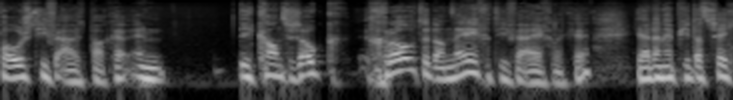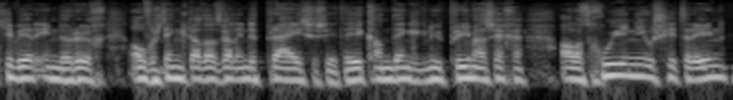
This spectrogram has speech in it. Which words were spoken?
positief uitpakken. En die kans is ook groter dan negatief eigenlijk. Hè? Ja, dan heb je dat zet je weer in de rug. Overigens denk ik dat dat wel in de prijzen zit. Je kan denk ik nu prima zeggen, al het goede nieuws zit erin,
